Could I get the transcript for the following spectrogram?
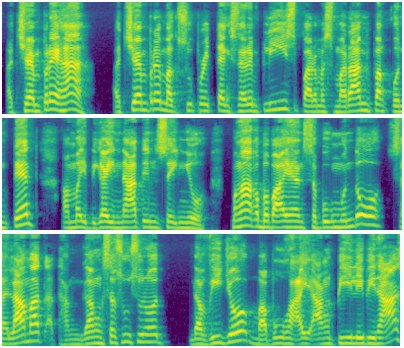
At syempre ha, at syempre mag-super thanks na rin please para mas marami pang content ang maibigay natin sa inyo. Mga kababayan sa buong mundo, salamat at hanggang sa susunod na video, mabuhay ang Pilipinas!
